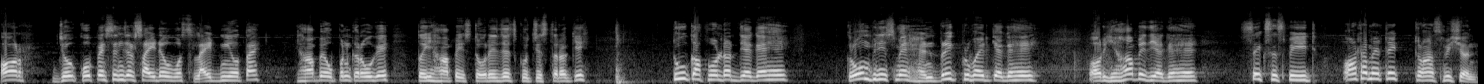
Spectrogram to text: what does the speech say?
और जो को पैसेंजर साइड है, वो स्लाइड नहीं होता है। यहाँ पे ओपन करोगे तो यहाँ पे स्टोरेजेस कुछ इस तरह के। टू का फोल्डर दिया गया है। क्रोम फिनिश में हैंड ब्रेक प्रोवाइड किया गया है। और यहाँ पे दिया गया है सिक्स स्पीड ऑटोमेटिक ट्रांसमिशन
